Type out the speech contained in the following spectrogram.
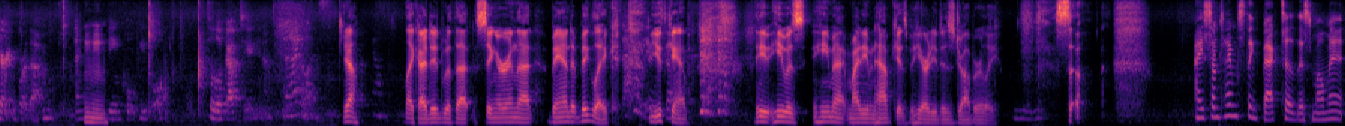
caring for them and Mhm. being cool people to look up to, you know, and idolize. Yeah. Yeah. Like I did with that singer in that band at Big Lake Exactly. youth camp. He he was he might, might even have kids, but he already did his job early. So I sometimes think back to this moment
